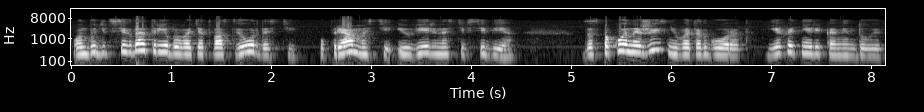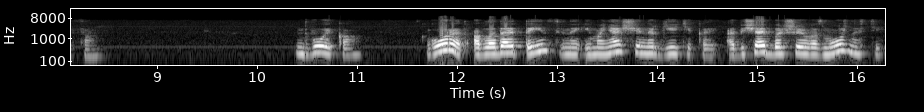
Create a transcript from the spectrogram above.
Он будет всегда требовать от вас твердости, упрямости и уверенности в себе. За спокойной жизнью в этот город ехать не рекомендуется. Двойка. Город обладает таинственной и манящей энергетикой, обещает большие возможности,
